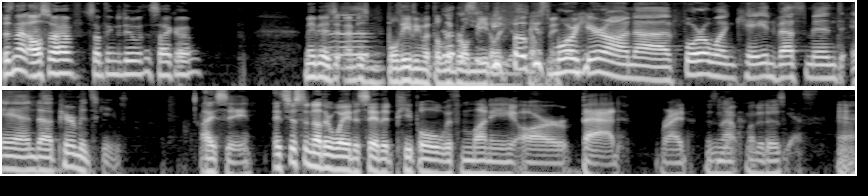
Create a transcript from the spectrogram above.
Doesn't that also have something to do with a psycho? Maybe I am just believing what the liberal we seem media to be focused tells me. more here on uh, 401k investment and uh, pyramid schemes. I see. It's just another way to say that people with money are bad, right? Isn't that what it is? Yes. Yeah.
